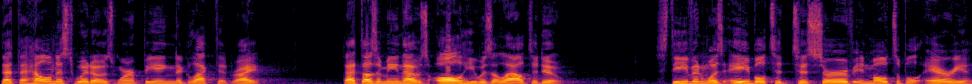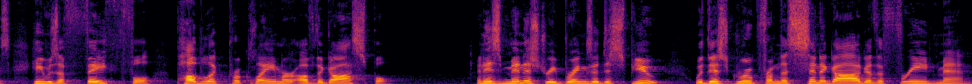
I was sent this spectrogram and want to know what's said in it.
that the Hellenist widows weren't being neglected, right? That doesn't mean that was all he was allowed to do. Stephen was able to, to serve in multiple areas. He was a faithful public proclaimer of the gospel. And his ministry brings a dispute with this group from the synagogue of the freedmen.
